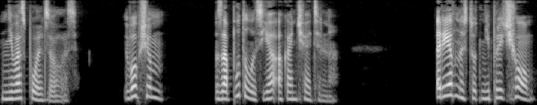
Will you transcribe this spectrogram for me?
не воспользовалась. В общем, запуталась я окончательно. Ревность тут ни при чем.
